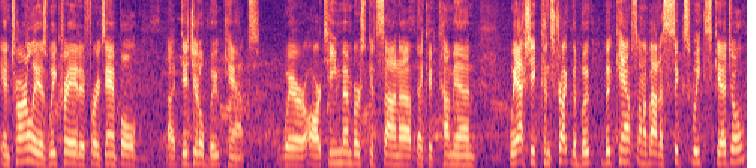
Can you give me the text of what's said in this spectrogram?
internally is we created, for example, uh, digital boot camps where our team members could sign up, they could come in. We actually construct the boot, boot camps on about a six week schedule.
